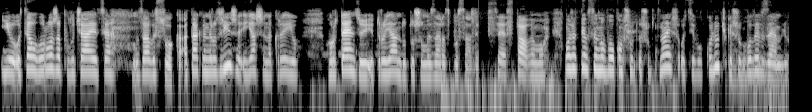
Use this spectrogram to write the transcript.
І оця огорожа, виходить, зависока. А так він розріже, і я ще накрию гортензію і троянду, ту, що ми зараз посадимо. Все, ставимо. Може, тим синобоком, щоб, щоб знаєш, оці колючки, щоб були в землю.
